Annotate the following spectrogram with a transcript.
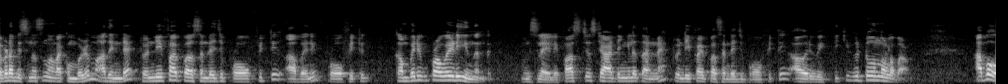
എവിടെ ബിസിനസ് നടക്കുമ്പോഴും അതിന്റെ ട്വന്റി ഫൈവ് പെർസെന്റേജ് പ്രോഫിറ്റ് അവന് പ്രോഫിറ്റ് കമ്പനി പ്രൊവൈഡ് ചെയ്യുന്നുണ്ട്. മനസ്സിലായില്ലേ? ഫസ്റ്റ് സ്റ്റാർട്ടിങ്ങിൽ തന്നെ ട്വന്റി ഫൈവ് പെർസെന്റേജ് പ്രോഫിറ്റ് ആ ഒരു വ്യക്തിക്ക് കിട്ടുമെന്നുള്ളതാണ് അപ്പോൾ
